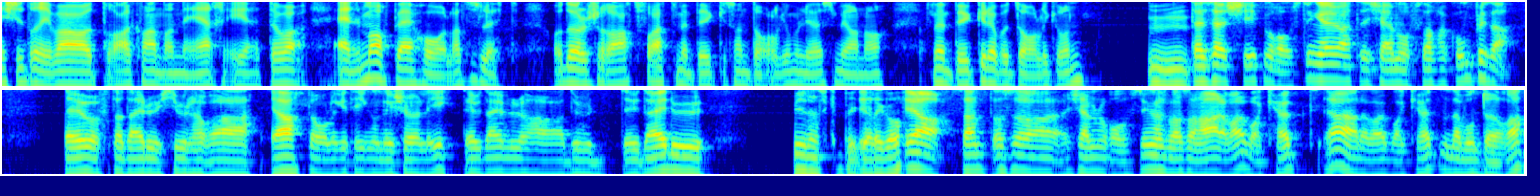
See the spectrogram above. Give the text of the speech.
Ikke drive og dra hverandre ned i Da ender vi opp i ei håle til slutt. Og da er det ikke rart for at vi bygger sånn dårlige miljø som vi gjør nå. For vi bygger det på dårlig grunn. Mm. Det som er kjipt med roasting, er jo at det kommer ofte fra kompiser. Det er jo ofte de du ikke vil høre Ja. dårlige ting om deg sjøl i. Det er jo de, vil ha, du, det er jo de du Vil jeg skal bygge deg opp. Ja, sant? Og så kommer det roasting, og så bare sånn Ja, det var jo bare kødd. Ja, det var jo bare kødd, men det er vondt å høre.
